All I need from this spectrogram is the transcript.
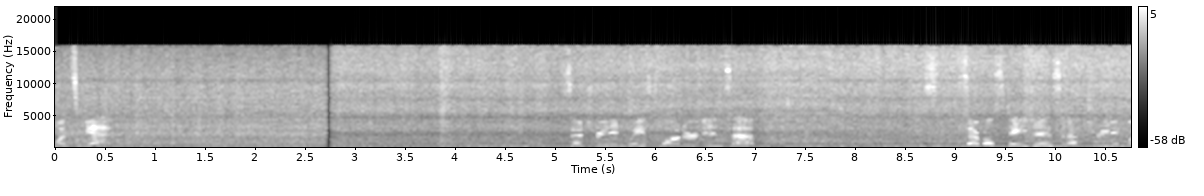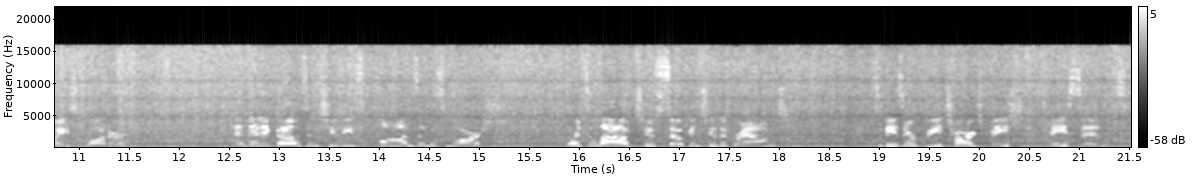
once again. So treated wastewater ends up several stages of treated wastewater. And then it goes into these ponds in this marsh where it's allowed to soak into the ground so these are recharge bas basins.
